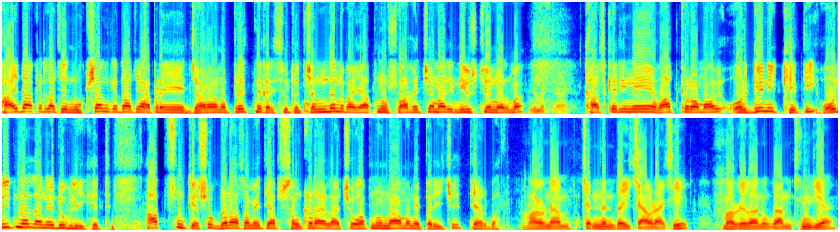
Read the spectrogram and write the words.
ફાયદા કેટલા છે નુકસાન કેટલા છે આપણે જાણવાનો પ્રયત્ન કરીશું. તો ચંદનભાઈ આપનું સ્વાગત છે અમારી ન્યૂઝ ચેનલમાં. ખાસ કરીને વાત કરવામાં આવે ઓર્ગેનિક ખેતી ઓરિજિનલ અને ડુપ્લિકેટ. આપ શું કહેશો? ઘણા સમયથી આપ સંકળાયેલા છો. આપનું નામ અને પરિચય ત્યારબાદ. મારું નામ ચંદનભાઈ ચાવડા છે. મારું રહેવાનું ગામ ચિંદિયા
